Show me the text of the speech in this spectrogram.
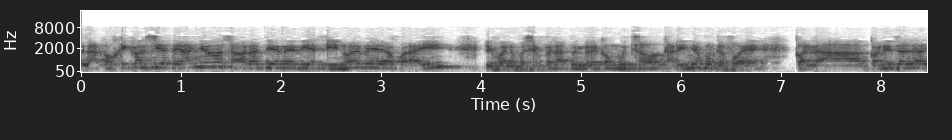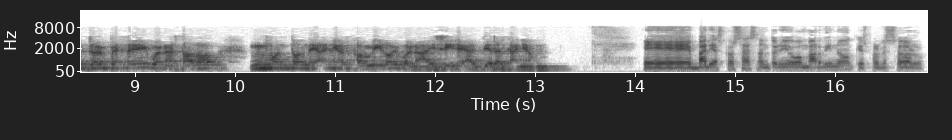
La, cogí con siete años, ahora tiene 19 o por ahí, y bueno, pues siempre la tendré con mucho cariño porque fue con la con ella yo empecé y bueno, ha estado un montón de años conmigo y bueno, ahí sigue al pie del cañón. Eh, varias cosas. Antonio Bombardino, que es profesor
